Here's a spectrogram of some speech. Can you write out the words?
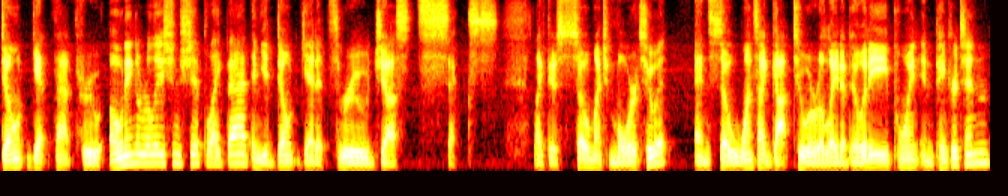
don't get that through owning a relationship like that and you don't get it through just sex like there's so much more to it and so once i got to a relatability point in pinkerton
